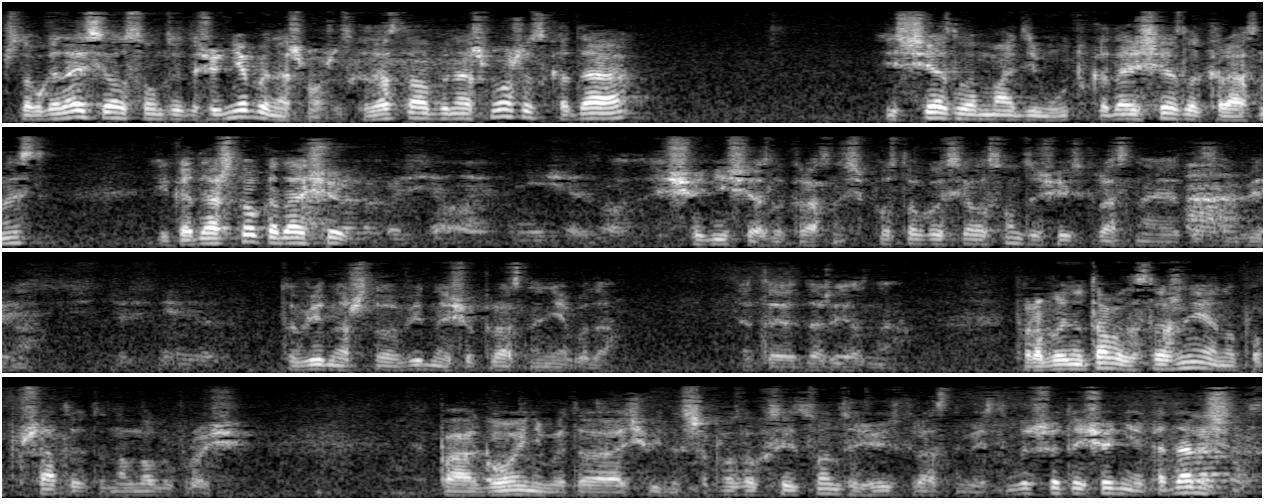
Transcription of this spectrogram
Что когда село солнце, это еще не Бенашмошес. Когда стало Бенашмошес, когда исчезла Мадимут, когда исчезла красность, и когда что, когда еще... Еще не исчезла красность. После того, как село солнце, еще есть красное, это сам видно. То видно, что видно еще красное небо, да. Это даже я знаю. По Рабейну там это сложнее, но по Пушату это намного проще. По Агоиням это очевидно, что просто сидит солнце, еще есть красное место. Говорит, что это еще не. Когда начнется?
